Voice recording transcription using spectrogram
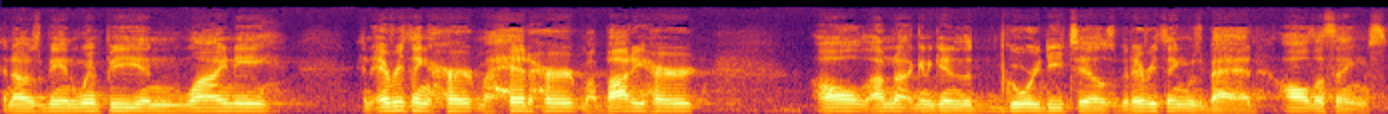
and I was being wimpy and whiny, and everything hurt. My head hurt, my body hurt all i'm not going to get into the gory details but everything was bad all the things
